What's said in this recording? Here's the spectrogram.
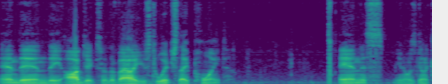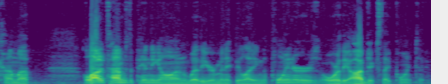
and then the objects or the values to which they point. And this, you know, is going to come up a lot of times depending on whether you're manipulating the pointers or the objects they point to.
